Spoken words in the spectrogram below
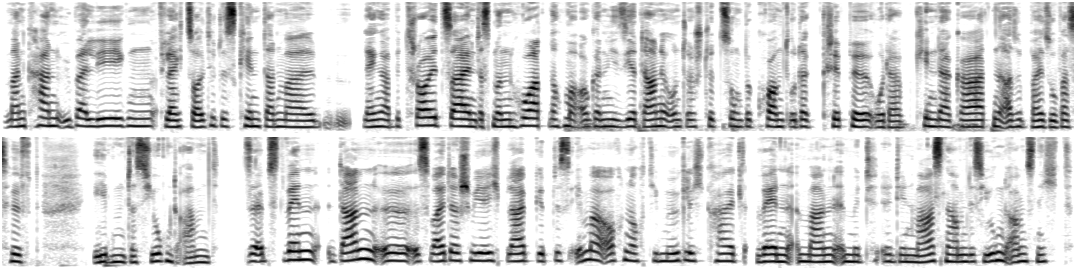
Man kann überlegen, vielleicht sollte das Kind dann mal länger betreut sein, dass man einen Hort nochmal organisiert, da eine Unterstützung bekommt oder Krippe oder Kindergarten. Also bei sowas hilft eben das Jugendamt. Selbst wenn dann äh, es weiter schwierig bleibt, gibt es immer auch noch die Möglichkeit, wenn man mit den Maßnahmen des Jugendamts nicht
